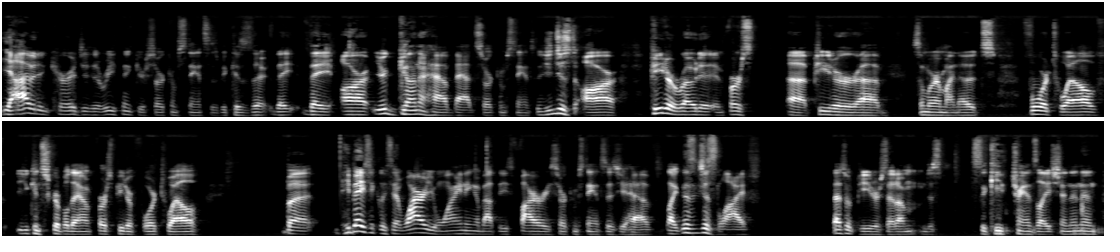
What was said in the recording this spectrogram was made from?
Yeah, I would encourage you to rethink your circumstances because they they are you're gonna have bad circumstances. You just are. Peter wrote it in First uh, Peter uh, somewhere in my notes four twelve. You can scribble down First Peter four twelve, but he basically said, "Why are you whining about these fiery circumstances you have? Like this is just life." That's what Peter said. I'm just it's the Keith translation, and then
